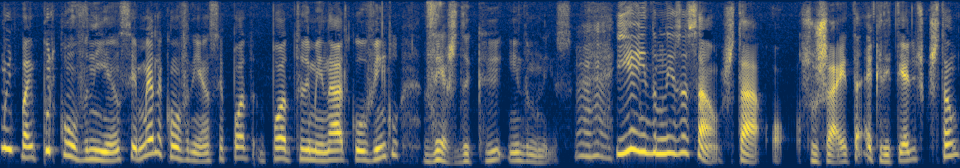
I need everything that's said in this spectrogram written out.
muito bem, por conveniência, mera conveniência, pode, pode terminar com o vínculo desde que indemnize. Uhum. E a indemnização está sujeita a critérios que estão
